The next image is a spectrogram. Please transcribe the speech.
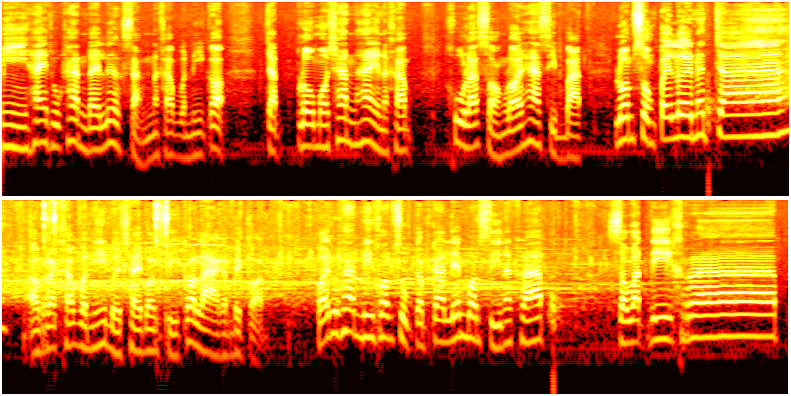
มีให้ทุกท่านได้เลือกสรรนะครับ วันนี้ก็จัดโปรโมชั่นให้นะครับ คู่ละ 250 บาท รวมส่งไปเลยนะจ๊ะ เอาละครับ วันนี้เบิร์ชัยบอลสีก็ลากันไปก่อน ขอให้ทุกท่านมีความสุขกับการเลี้ยงบอลสีนะครับ สวัสดีครับ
